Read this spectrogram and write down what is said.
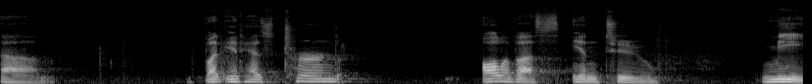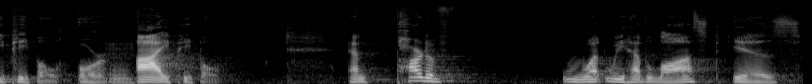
Um, but it has turned all of us into me people or mm. I people. And part of what we have lost is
